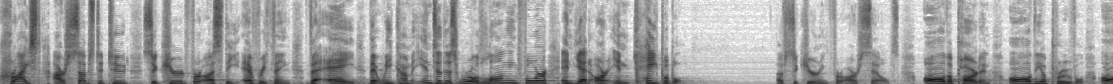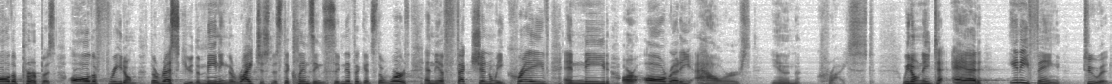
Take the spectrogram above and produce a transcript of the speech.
Christ, our substitute, secured for us the everything, the A that we come into this world longing for and yet are incapable of securing for ourselves. All the pardon, all the approval, all the purpose, all the freedom, the rescue, the meaning, the righteousness, the cleansing, the significance, the worth, and the affection we crave and need are already ours in Christ. We don't need to add anything to it.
